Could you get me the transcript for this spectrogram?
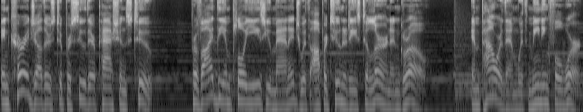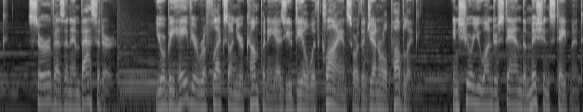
Encourage others to pursue their passions too. Provide the employees you manage with opportunities to learn and grow. Empower them with meaningful work. Serve as an ambassador. Your behavior reflects on your company as you deal with clients or the general public. Ensure you understand the mission statement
